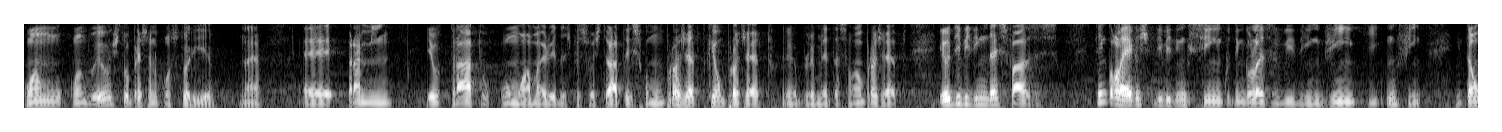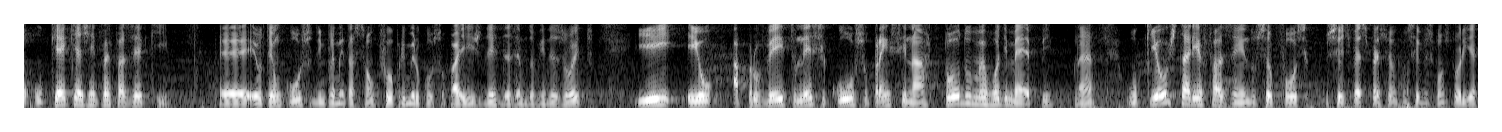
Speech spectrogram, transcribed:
quando, quando eu estou prestando consultoria, né, é, para mim, eu trato, como a maioria das pessoas trata isso como um projeto, porque é um projeto, a implementação é um projeto, eu dividi em 10 fases. Tem colegas que dividem em 5, tem colegas que dividem em 20, enfim. Então, o que é que a gente vai fazer aqui? É, eu tenho um curso de implementação, que foi o primeiro curso do país, desde dezembro de 2018, e eu aproveito nesse curso para ensinar todo o meu roadmap, né, o que eu estaria fazendo se eu fosse, se eu estivesse prestando com serviço de consultoria,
